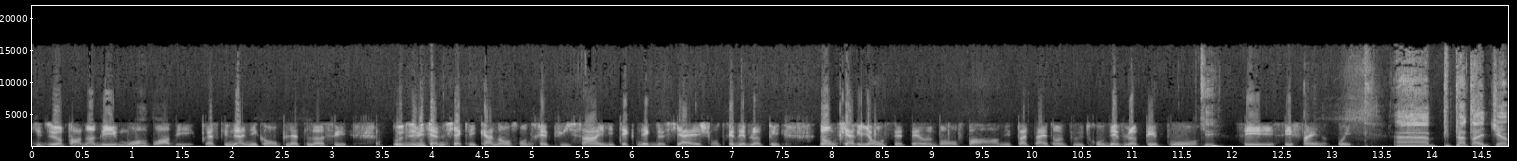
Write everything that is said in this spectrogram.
qui dure pendant des mois, voire des presque une année complète. Là, c'est au 18e siècle, les canons sont très puissants et les techniques de siège sont très développées. Donc, Carillon, c'était un bon fort, mais peut-être un peu trop développé pour ses, fins. oui. Euh, puis peut-être qu'il a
